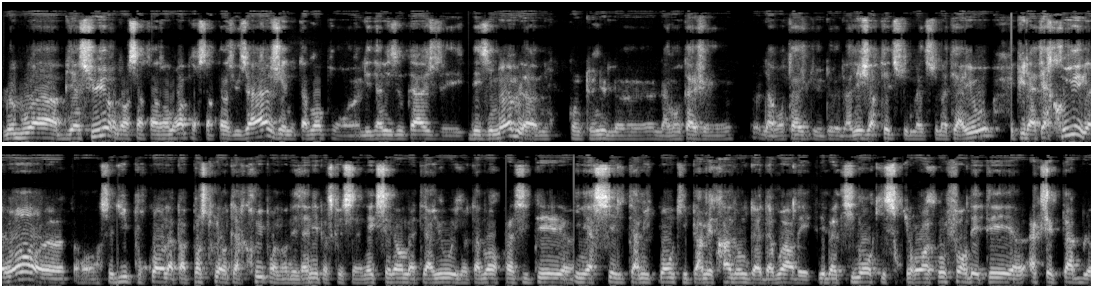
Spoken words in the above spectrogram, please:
Le bois, bien sûr, dans certains endroits pour certains usages, et notamment pour euh, les derniers étages des, des immeubles, euh, compte tenu de l'avantage, l'avantage de, de, la légèreté de ce, de ce, matériau. Et puis la terre crue également. on se dit pourquoi on n'a pas construit en terre crue pendant des années, parce que c'est un excellent matériau et notamment capacité inertielle thermiquement qui permettra donc d'avoir des, des, bâtiments qui, qui auront un confort d'été acceptable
